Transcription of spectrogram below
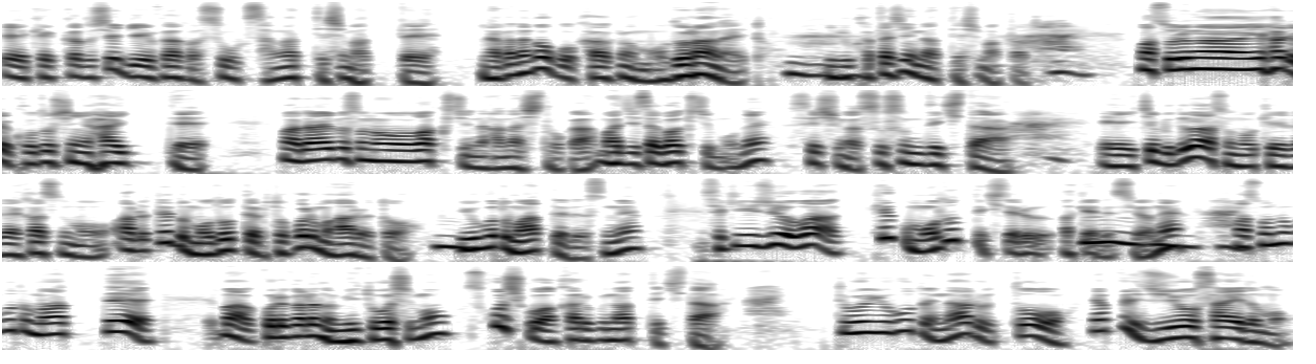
えー、結果として原油価格がすごく下がってしまってなかなかこう価格が戻らないという形になってしまったと、うんはい、まあ、それがやはり今年に入って、まあ、だいぶそのワクチンの話とか、まあ、実際ワクチンもね接種が進んできた、はい、えー、一部ではその経済活動もある程度戻っているところもあるということもあってですね、うん、石油需要は結構戻ってきてるわけですよね。うん。はい、まあ、そんなこともあって、まあ、これからの見通しも少しこう明るくなってきた。ということになるとやっぱり需要サイドも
